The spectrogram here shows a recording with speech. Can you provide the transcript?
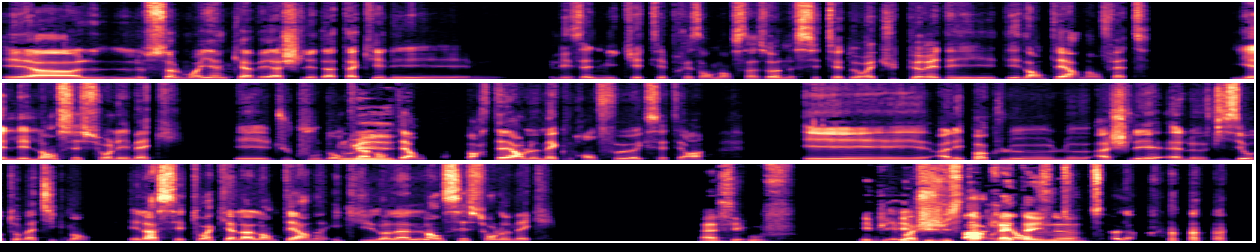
Et euh, le seul moyen qu'avait Ashley d'attaquer les... les ennemis qui étaient présents dans sa zone, c'était de récupérer des... des lanternes, en fait. Et elle les lançait sur les mecs. Et du coup, donc la lanterne tombe par terre, le mec prend feu, etc. Et à l'époque, le, le Ashley, elle visait automatiquement. Et là, c'est toi qui as la lanterne et qui dois la lancer sur le mec. Ah, c'est ouf. Et puis, Et et moi, puis juste après, t'as une.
